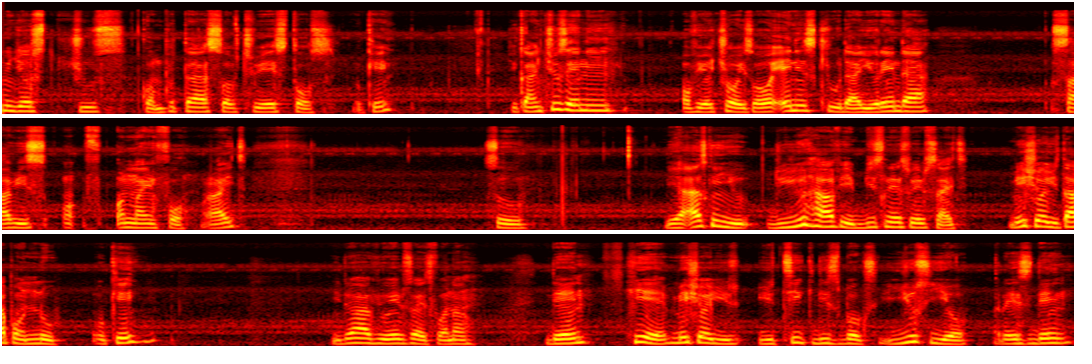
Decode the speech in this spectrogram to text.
me just choose computer software stores okay? You can choose any of your choice or any skill that you render service online for right? So they are asking you do you have a business website? Make sure you tap on no okay? You don't have your website for now then here make sure you you tick this box. Use your resident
